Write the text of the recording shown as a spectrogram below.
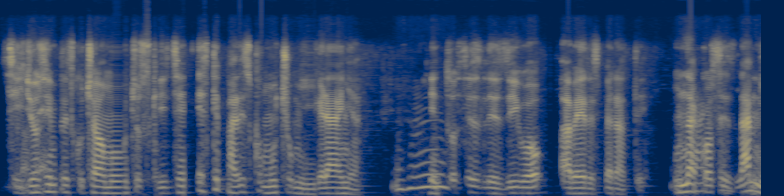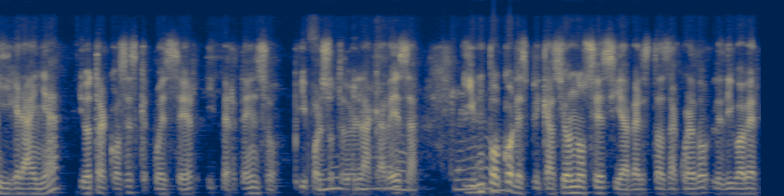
Sí, yo siempre he escuchado a muchos que dicen, es que padezco mucho migraña. Y entonces les digo, a ver, espérate, una cosa es la migraña y otra cosa es que puede ser hipertenso y por eso te duele la cabeza. Y un poco la explicación, no sé si, a ver, estás de acuerdo, le digo, a ver,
